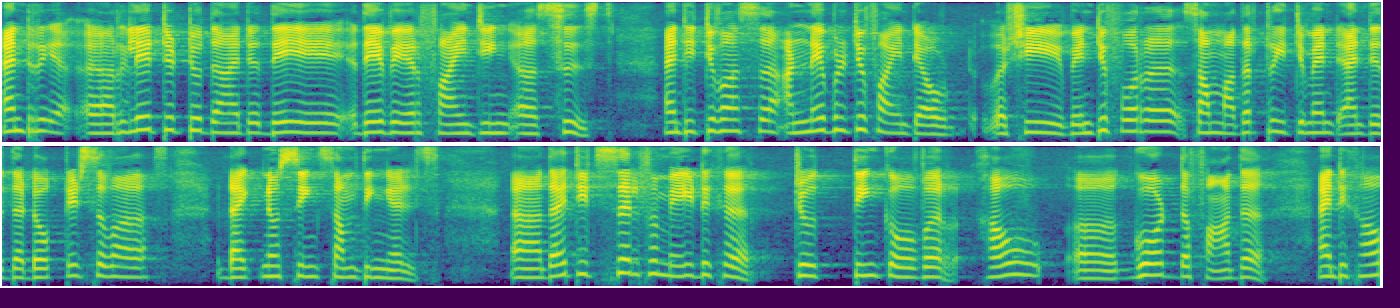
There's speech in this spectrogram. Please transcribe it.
And re- uh, related to that, they, they were finding a cyst. And it was uh, unable to find out. Uh, She went for uh, some other treatment, and the doctors was diagnosing something else. Uh, that itself made her to think over how uh, God the Father and how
